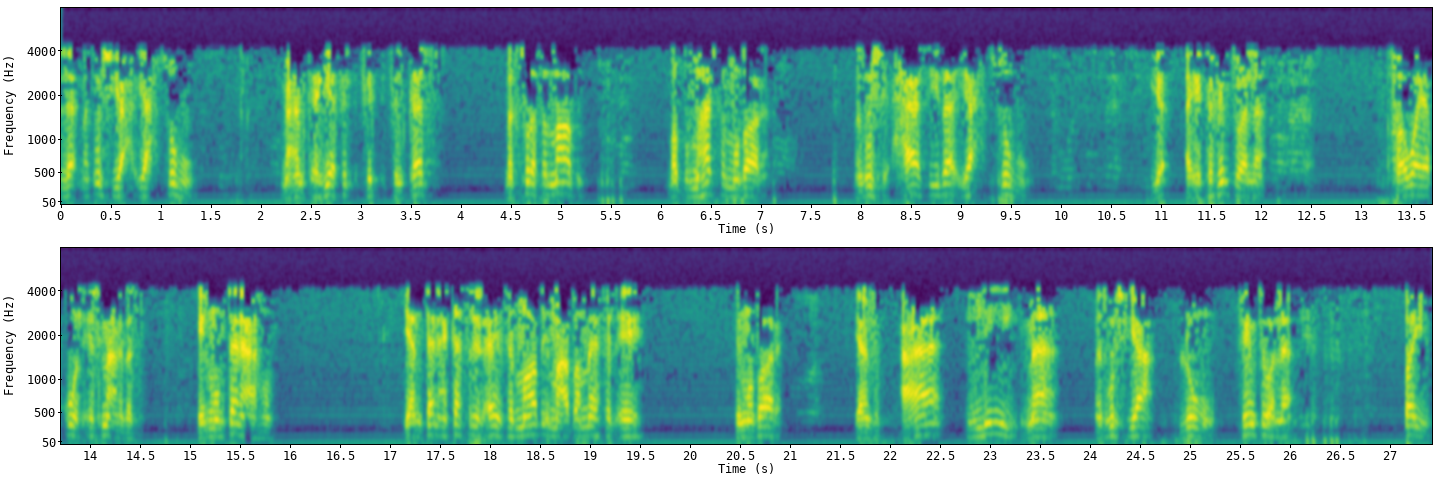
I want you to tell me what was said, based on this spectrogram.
لا ما تقولش يح- يحسبوا. مع إن هي في في, في الكسر مكسورة في الماضي. ما تضمهاش في المضارع. ما تقولش حاسب يحسب أنت فهمت ولا لا؟ فهو يقول اسمعنا بس. الممتنع اهو يمتنع كسر العين في الماضي مع ضمها في الايه؟ في المضارع. يعني شوف ما ما تقولش يعلم فهمت ولا؟ لا طيب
